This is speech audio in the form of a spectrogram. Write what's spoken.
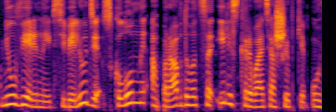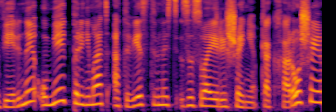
Неуверенные в себе люди склонны оправдываться или скрывать ошибки. Уверенные умеют принимать ответственность за свои решения, как хорошие,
